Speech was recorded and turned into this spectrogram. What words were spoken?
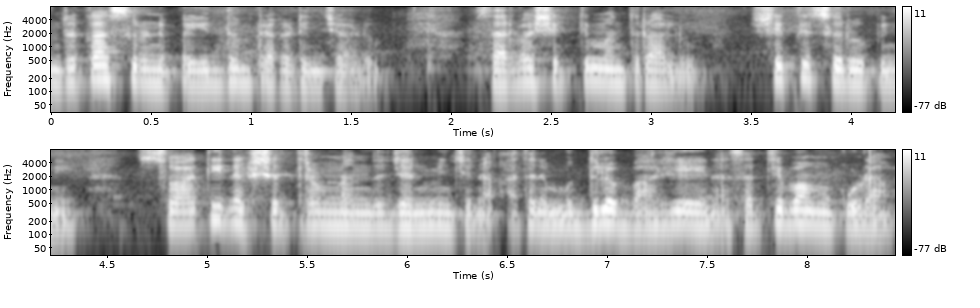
నృకాసురునిపై యుద్ధం ప్రకటించాడు. సర్వశక్తిమంతురాలు శక్తి స్వరూపిణి స్వాతి నక్షత్రం నందు జన్మించిన అతని ముద్దుల భార్య అయిన సత్యభామ కూడా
